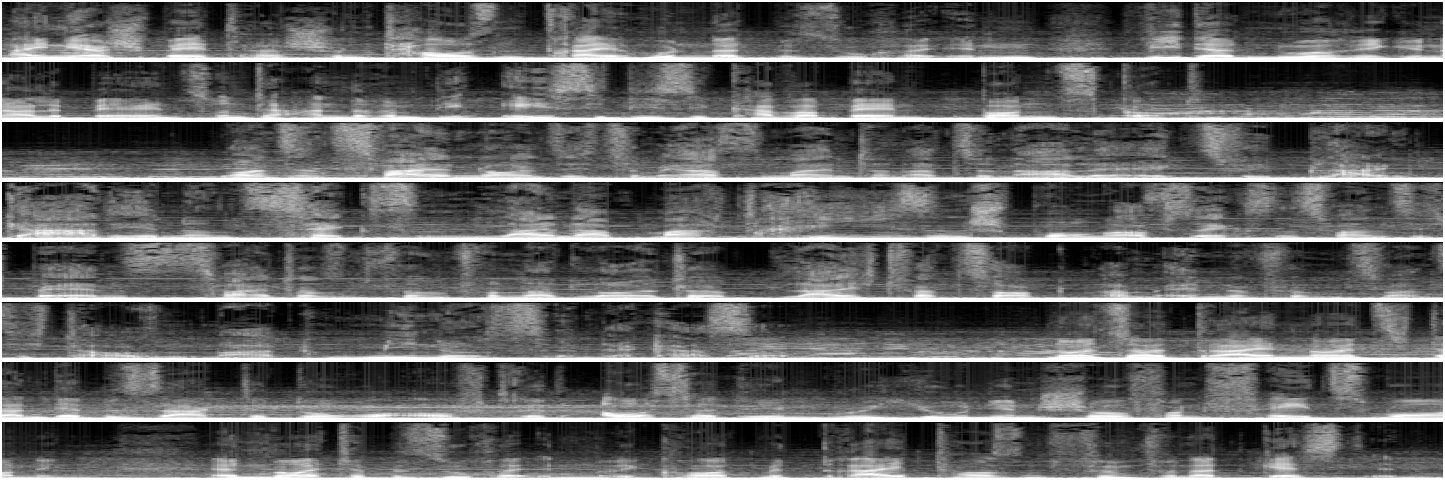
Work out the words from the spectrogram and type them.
Ein Jahr später schon 1300 BesucherInnen, wieder nur regionale Bands, unter anderem die ACDC Coverband Bon Scott. 1992 zum ersten Mal internationale Acts wie Blind Guardian und Saxon. Line-Up macht Riesensprung auf 26 Bands, 2500 Leute, leicht verzockt, am Ende 25.000 Mark minus in der Kasse. 1993 dann der besagte Doro-Auftritt, außerdem Reunion-Show von Fates Warning. Erneuter BesucherInnenrekord mit 3500 GästInnen,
